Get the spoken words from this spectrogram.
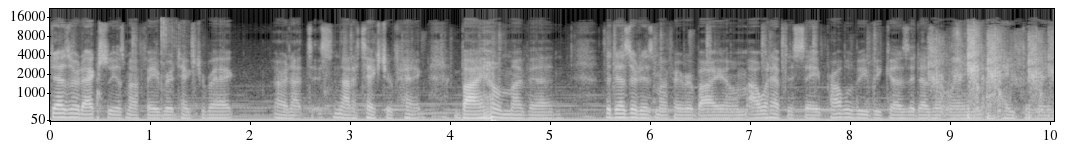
desert actually is my favorite texture pack. Or not, it's not a texture pack. Biome, my bad. The desert is my favorite biome. I would have to say probably because it doesn't rain. I hate the rain.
